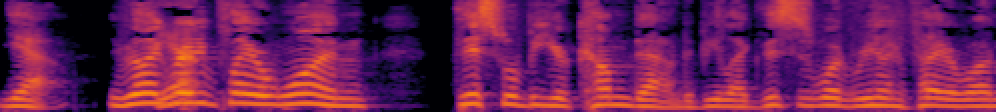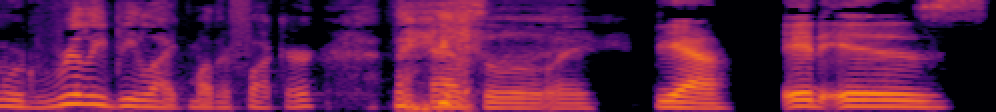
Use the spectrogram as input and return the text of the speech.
Yeah. If you like Yeah. Ready Player One, this will be your come down to be like, this is what Ready Player One would really be like, motherfucker. absolutely. yeah. It is,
